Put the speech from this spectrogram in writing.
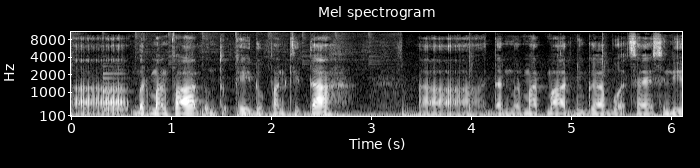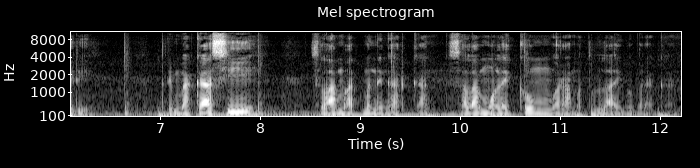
uh, bermanfaat untuk kehidupan kita uh, dan bermanfaat juga buat saya sendiri. Terima kasih. Selamat mendengarkan. Assalamualaikum warahmatullahi wabarakatuh.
